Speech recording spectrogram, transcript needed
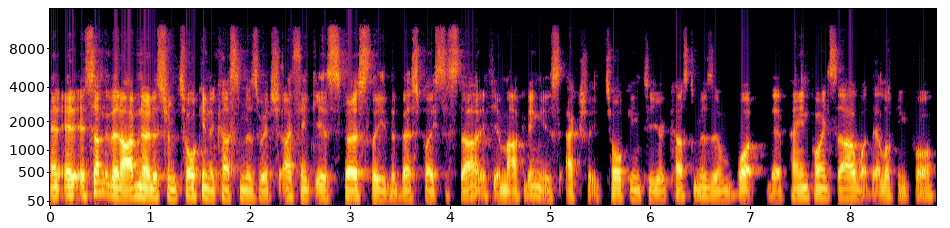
and it's something that I've noticed from talking to customers, which I think is firstly the best place to start if you're marketing is actually talking to your customers and what their pain points are, what they're looking for.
